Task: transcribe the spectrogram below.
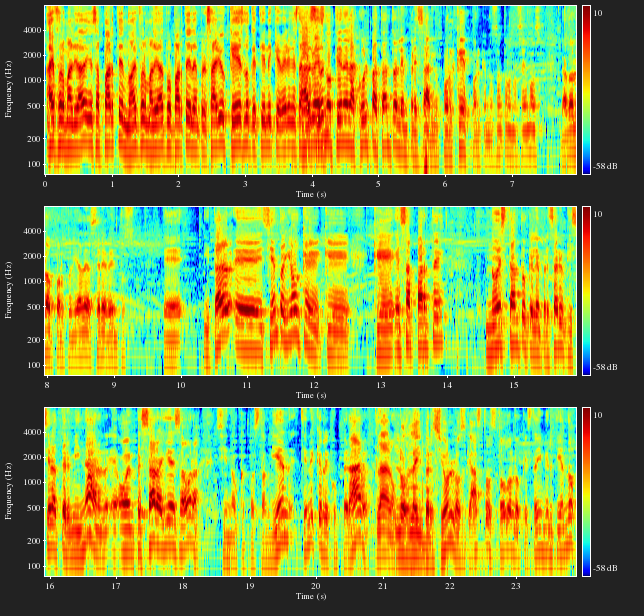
¿Hay formalidad en esa parte? ¿No hay formalidad por parte del empresario? ¿Qué es lo que tiene que ver en esta Tal vez no tiene la culpa tanto el empresario. ¿Por qué? Porque nosotros nos hemos dado la oportunidad de hacer eventos. Eh, y tal, eh, siento yo que, que- que esa parte no es tanto que el empresario quisiera terminar eh, o empezar allí a esa hora, sino que pues también tiene que recuperar Claro. los- la inversión, los gastos, todo lo que está invirtiendo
